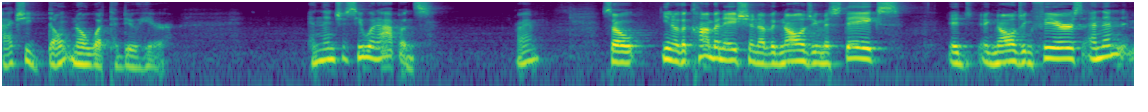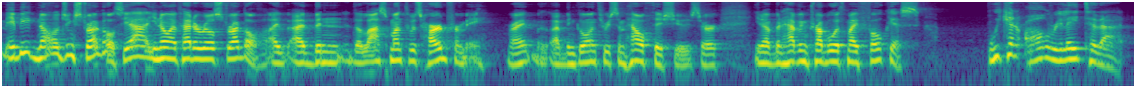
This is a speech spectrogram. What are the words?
actually don't know what to do here. And then just see what happens, right? So, you know, the combination of acknowledging mistakes, acknowledging fears, and then maybe acknowledging struggles. Yeah, you know, I've had a real struggle. I've, I've been, the last month was hard for me, right? I've been going through some health issues, or, you know, I've been having trouble with my focus. We can all relate to that.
